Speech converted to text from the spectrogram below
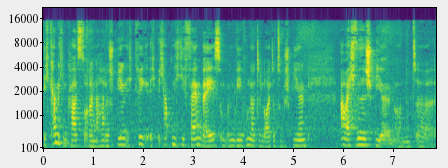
ich kann nicht im Karlstor oder in der Halle spielen. Ich kriege, ich, ich habe nicht die Fanbase, um irgendwie hunderte Leute zu bespielen aber ich will spielen. Und äh,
